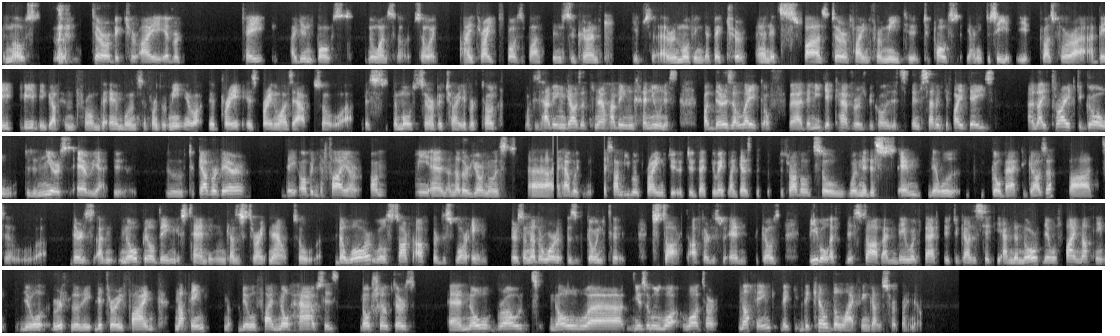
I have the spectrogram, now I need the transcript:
the most terror picture I ever take, I didn't post. No one saw, saw it. I tried to post, but Instagram keeps uh, removing the picture, and it was terrifying for me to to post. I need to see it. it was for a, a, baby. They got him from the ambulance in front of me. He, brain, his brain was out. So uh, this the most terror picture I ever took. What is happening in Gaza, it's now happening in Khan Yunis. But there is a lack of uh, the media coverage because it's been 75 days, and I tried to go to the nearest area to to, to cover there. They opened the fire on me and another journalist uh, I have with me. Some people trying to, to evacuate, like us, to, to, travel. So when this end, they will go back to Gaza. But uh, there's um, no building standing in Gaza right now. So the war will start after this war ends. There's another war is going to start after this end because people, if they stop and they went back to, to Gaza City and the north, they will find nothing. They will literally, literally find nothing. They will find no houses, no shelters, uh, no roads, no uh, usable wa- water, nothing. They, they killed the life in Gaza right.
